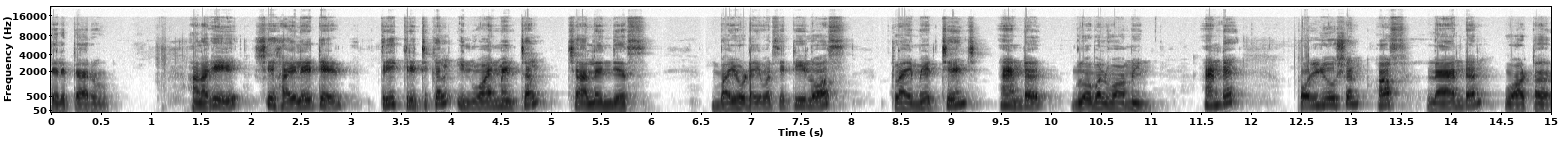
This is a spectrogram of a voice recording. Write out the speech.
తెలిపారు. అలాగే she highlighted three critical environmental challenges biodiversity loss climate change and global warming and pollution of land and water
